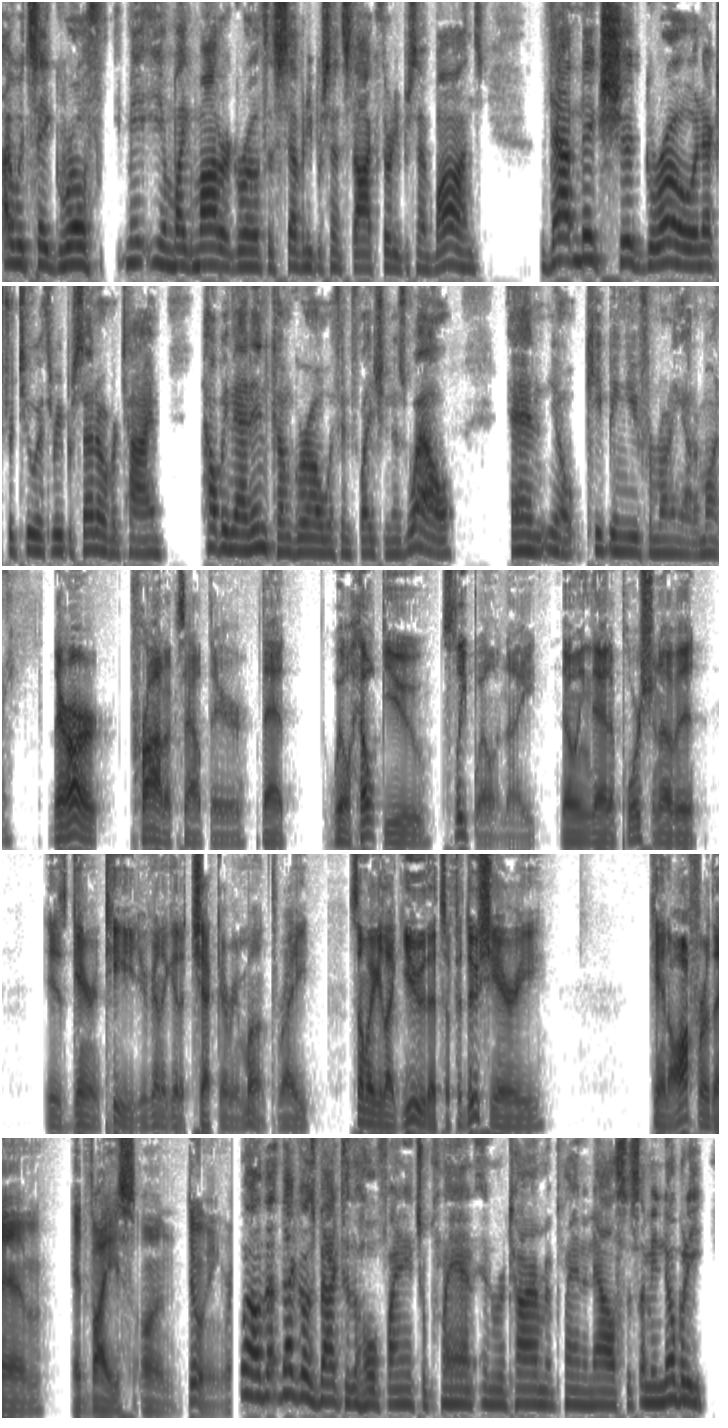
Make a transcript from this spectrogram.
I would say growth, you know, like moderate growth is 70% stock, 30% bonds. That mix should grow an extra two or 3% over time helping that income grow with inflation as well and you know keeping you from running out of money. There are products out there that will help you sleep well at night knowing that a portion of it is guaranteed. You're going to get a check every month right? Somebody like you that's a fiduciary can offer them advice on doing right? well that, that goes back to the whole financial plan and retirement plan analysis. I mean nobody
